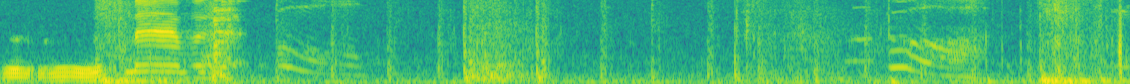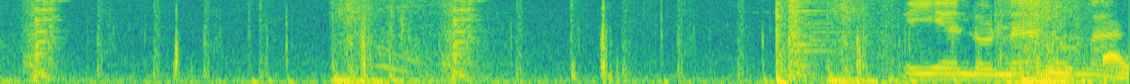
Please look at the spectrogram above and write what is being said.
เออเออหน้ามึงอะไอ้เหี้ยันโดนหน้าโดนหลัตางย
